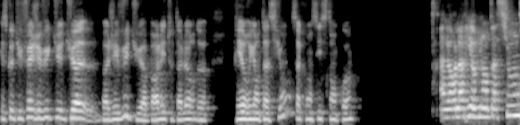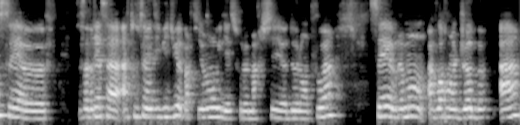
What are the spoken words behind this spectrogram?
qu'est-ce que tu fais? J'ai vu que tu, as, bah, j'ai vu, tu as parlé tout à l'heure de réorientation. Ça consiste en quoi? Alors, la réorientation, c'est, euh, ça s'adresse à, tout individu à partir du moment où il est sur le marché de l'emploi. C'est vraiment avoir un job A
